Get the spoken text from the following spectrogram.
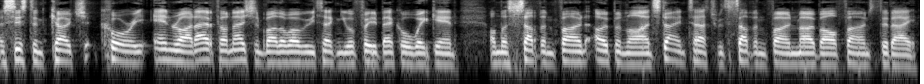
assistant coach Corey Enright. AFL Nation, by the way, we'll be taking your feedback all weekend on the Southern Phone open line. Stay in touch with Southern Phone mobile phones today.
